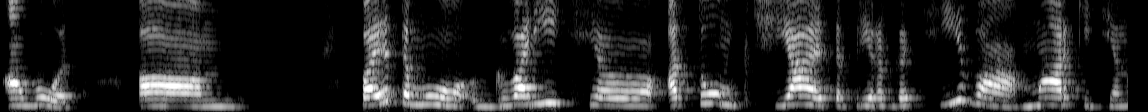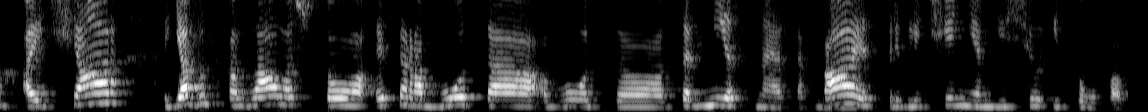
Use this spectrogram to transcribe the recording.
А вот, Поэтому говорить э, о том, чья это прерогатива, маркетинг, HR, я бы сказала, что это работа вот э, совместная такая, с привлечением еще и топов.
